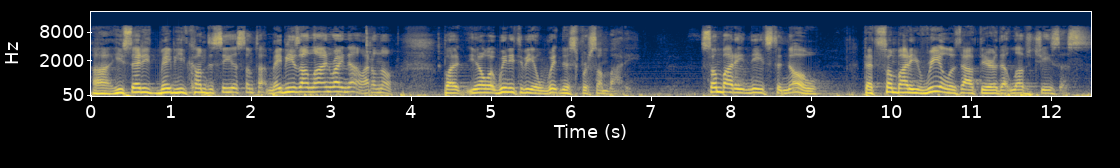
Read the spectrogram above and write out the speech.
uh, he said he, maybe he'd come to see us sometime. Maybe he's online right now. I don't know. But you know what? We need to be a witness for somebody. Somebody needs to know that somebody real is out there that loves Jesus.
